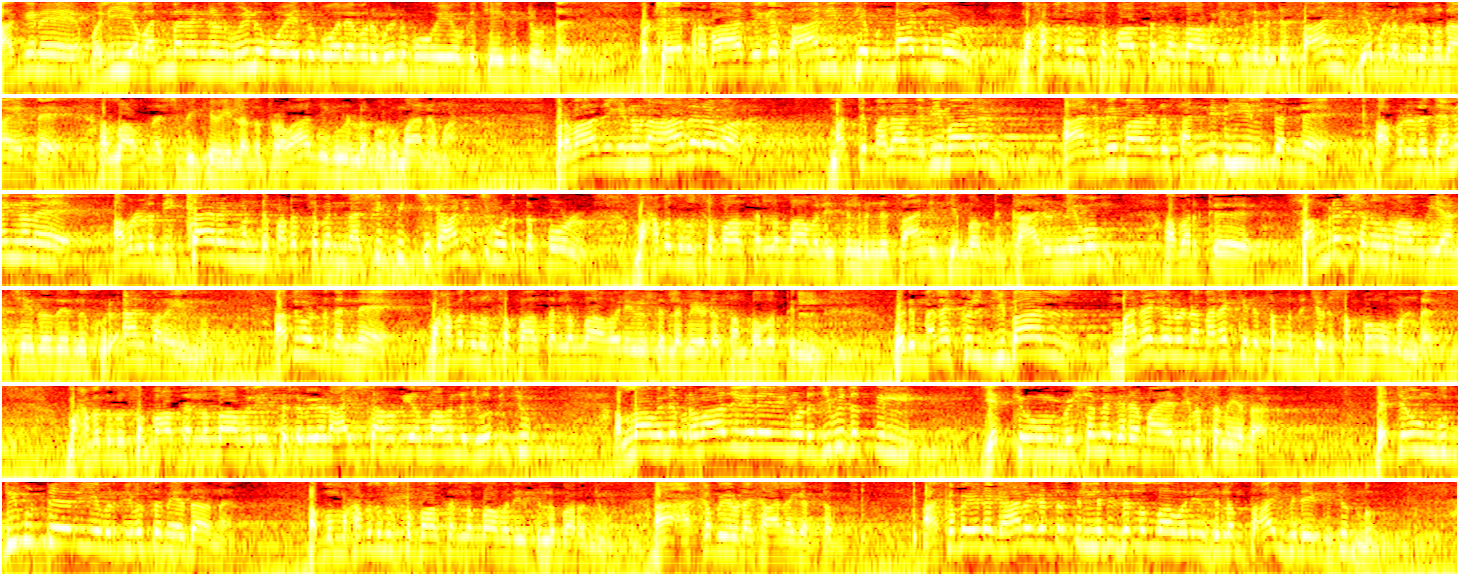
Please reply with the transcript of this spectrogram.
അങ്ങനെ വലിയ വൻമരങ്ങൾ വീണുപോയതുപോലെ അവർ വീണുപോവുകയോ ഒക്കെ ചെയ്തിട്ടുണ്ട്. പക്ഷേ പ്രവാചക സാന്നിധ്യം ഉണ്ടാകുമ്പോൾ മുഹമ്മദ് മുസ്തഫ സല്ലാ അലൈഹി സ്വലമിന്റെ സാന്നിധ്യമുള്ള ഒരു സമുദായത്തെ അള്ളാഹു നശിപ്പിക്കുകയില്ല. അത് പ്രവാചകനുള്ള ബഹുമാനമാണ്. പ്രവാചകനുള്ള ആദരവാണ്. മറ്റ് പല നബിമാരും ആ നബിമാരുടെ സന്നിധിയിൽ തന്നെ അവരുടെ ജനങ്ങളെ അവരുടെ ധിക്കാരം കൊണ്ട് പടച്ചവൻ നശിപ്പിച്ച് കാണിച്ചു കൊടുത്തപ്പോൾ മുഹമ്മദ് മുസ്തഫ സല്ലാ അലൈഹി സ്വലമിന്റെ സാന്നിധ്യം അവർക്ക് കാരുണ്യവും അവർക്ക് സംരക്ഷണവുമാവുകയാണ് ചെയ്തത് എന്ന് ഖുർആൻ പറയുന്നു. അതുകൊണ്ട് തന്നെ മുഹമ്മദ് മുസ്തഫ സല്ലാഹു അലൈഹി വസ്ലമയുടെ സംഭവത്തിൽ ഒരു മലക്കുൽ ജിബാൽ മലകളുടെ മലക്കിനെ സംബന്ധിച്ച ഒരു സംഭവമുണ്ട്. മുഹമ്മദ് മുസ്തഫ സല്ലാഹു അലൈഹി സ്വലമയുടെ ആയിഷ റതി അള്ളാഹുവിനെ ചോദിച്ചു അള്ളാഹുവിന്റെ പ്രവാചകരെ നിങ്ങളുടെ ജീവിതത്തിൽ ഏറ്റവും വിഷമകരമായ ദിവസം ഏതാണ്? ഏറ്റവും ബുദ്ധിമുട്ടേറിയ ഒരു ദിവസം ഏതാണ്? അപ്പൊ മുഹമ്മദ് മുസ്തഫ സല്ലാ അലൈഹി സ്വലം പറഞ്ഞു ആ അഖബയുടെ കാലഘട്ടം. അഖബയുടെ കാലഘട്ടത്തിൽ നബി സല്ലാ അലൈഹി സ്വലം തായിഫിലേക്ക് ചെന്നു.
